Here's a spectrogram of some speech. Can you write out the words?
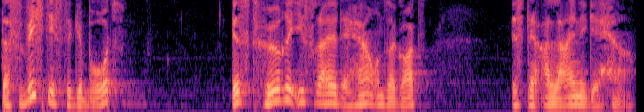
das wichtigste Gebot ist, höre Israel, der Herr, unser Gott, ist der alleinige Herr.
